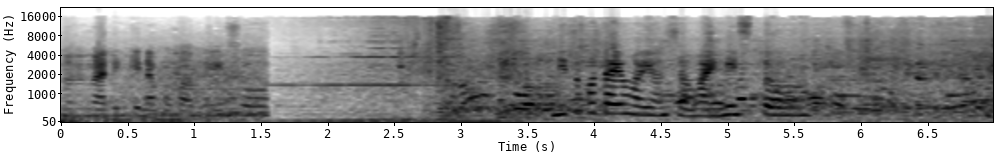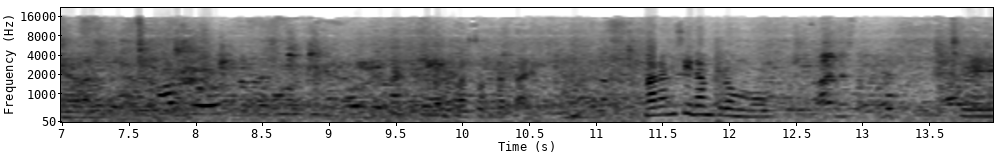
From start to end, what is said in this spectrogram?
mamalingki na po kami. So, dito po tayo ngayon sa My Nisto. Yeah. Pasok na tayo. Marami silang promo. Okay.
